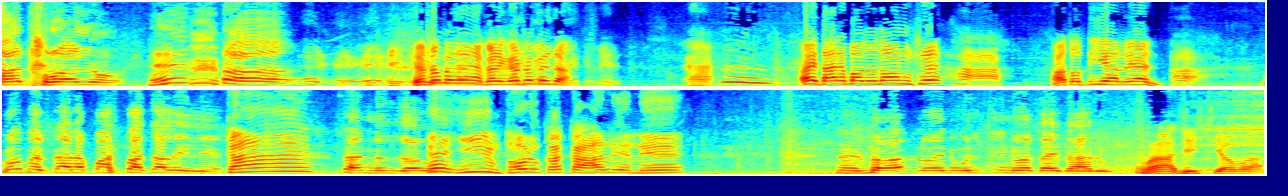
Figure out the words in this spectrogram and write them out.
આંચ ખોવાયો. હે? હા. હેઠો બેજા ઘડી હેઠો બેજા એ તારે બાદ દાવાનું છે? હા. હા તો તૈયાર રહે હા. ગોબર તારા પાંચ પાછા લઈ લે. કા? તને એ ઈમ થોડું કાકા હાલે લે. બાપ લોહીને ઉલટી નો થાય તારું. વાહ જીત્યા વાહ.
